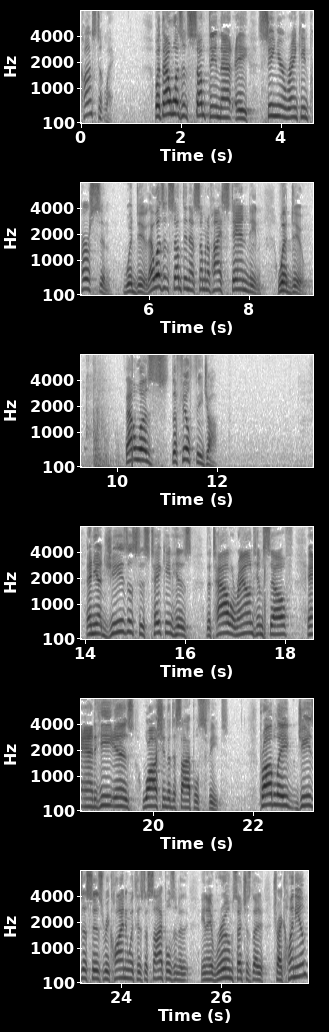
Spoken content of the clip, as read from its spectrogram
constantly. But that wasn't something that a senior ranking person would do. That wasn't something that someone of high standing would do. That was the filthy job. And yet Jesus is taking his the towel around himself and he is washing the disciples' feet. Probably Jesus is reclining with his disciples in a, in a room such as the triclinium,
